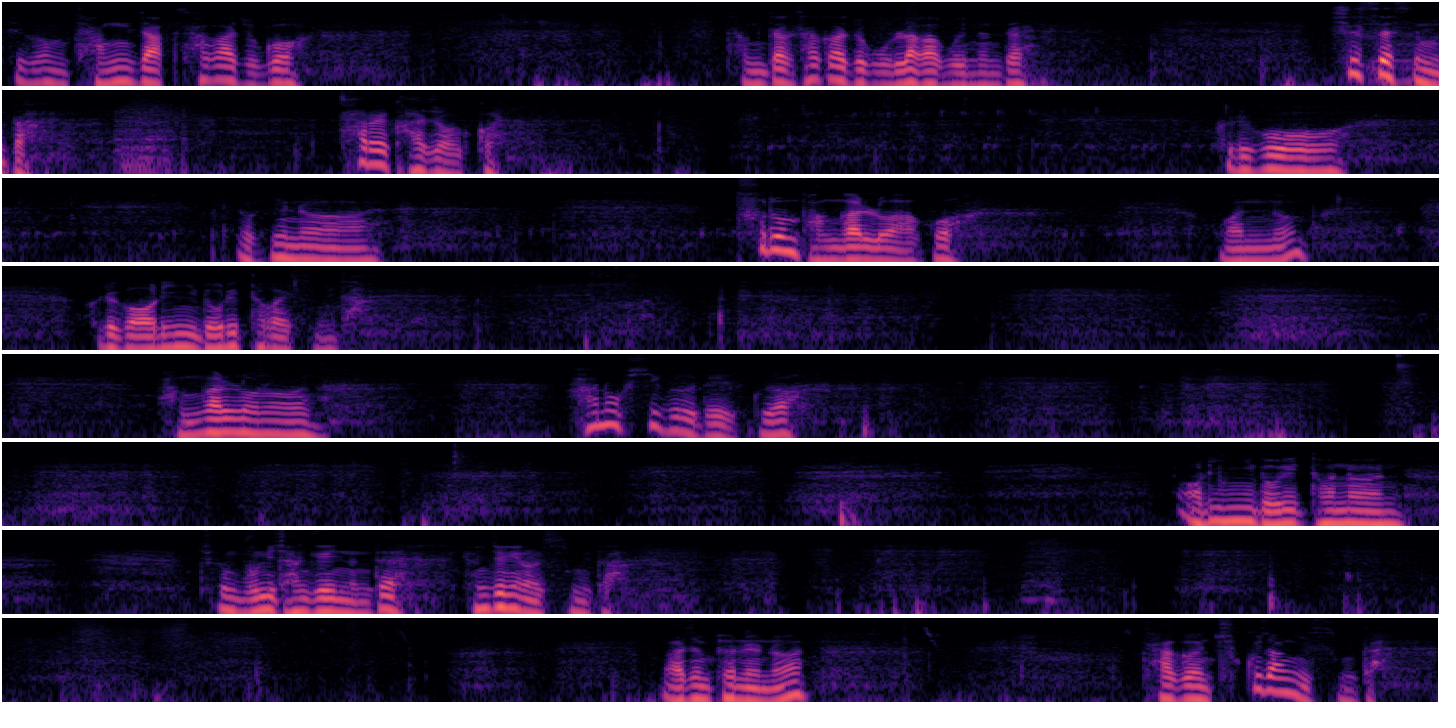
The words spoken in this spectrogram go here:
지금 장작 사가지고 장작 사가지고 올라가고 있는데 실수했습니다. 차를 가져올 걸. 그리고 여기는 투룸 방갈로하고 원룸 그리고 어린이 놀이터가 있습니다 방갈로는 한옥식으로 되어 있고요. 어린이 놀이터는 지금 문이 잠겨 있는데 굉장히 넓습니다. 맞은편에는 작은 축구장이 있습니다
